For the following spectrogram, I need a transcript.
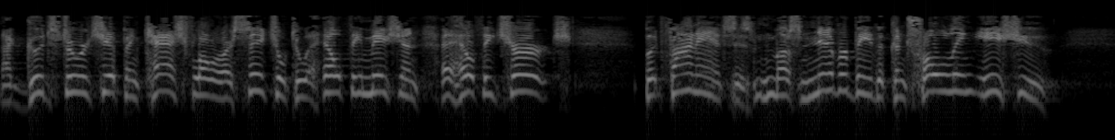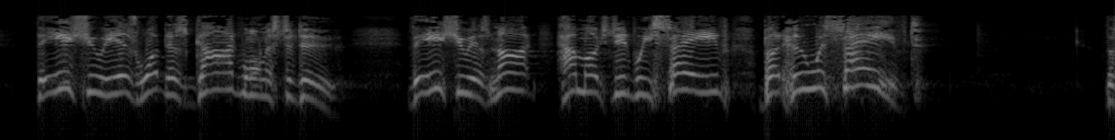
Now, good stewardship and cash flow are essential to a healthy mission, a healthy church. But finances must never be the controlling issue. The issue is what does God want us to do? The issue is not how much did we save, but who was saved? The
